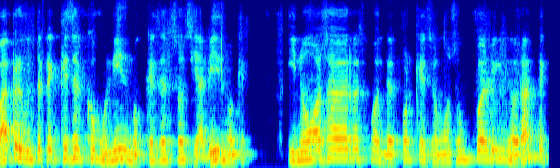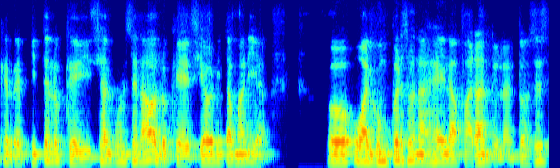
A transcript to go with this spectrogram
Va a preguntarle qué es el comunismo, qué es el socialismo, y no va a saber responder porque somos un pueblo ignorante que repite lo que dice algún senador, lo que decía ahorita María, o, algún personaje de la farándula. Entonces,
